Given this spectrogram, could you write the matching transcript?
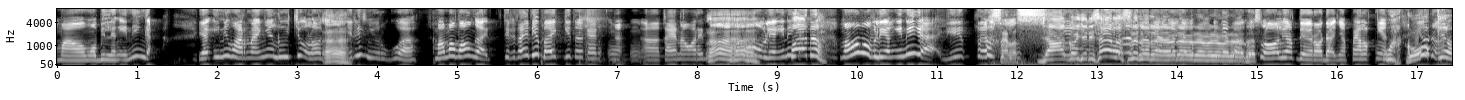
mau mobil yang ini enggak?" Yang ini warnanya lucu loh gitu. Ah. Jadi nyuruh gua, "Mama mau nggak?" Ceritanya dia baik gitu kayak eh, kayak nawarin. "Mama mau beli yang ini?" nggak?" Waduh. "Mama mau beli yang ini enggak?" gitu. Sales. Jago jadi sales bener bener bener bener bagus loh lihat deh rodanya peleknya. Wah, udah- gokil.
